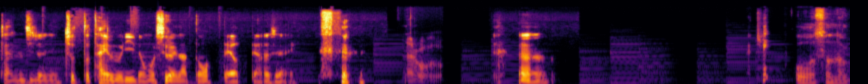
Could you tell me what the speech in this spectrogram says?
感じのね、ちょっとタイムリーで面白いなと思ったよって話じゃない？なるほど。うん。結構その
